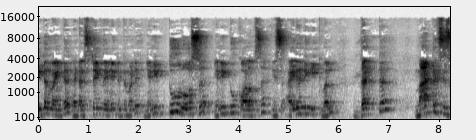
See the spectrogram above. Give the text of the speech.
determinant let us take the any determinant any two rows any two columns is identically equal that matrix is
